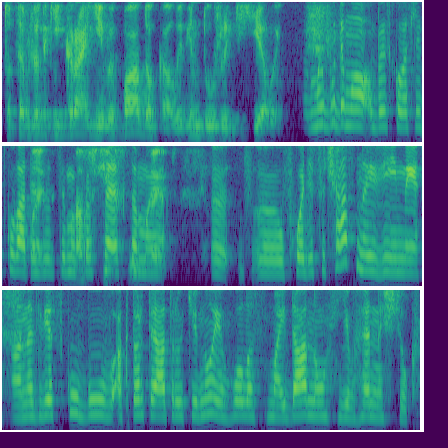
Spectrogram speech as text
то це вже такий крайній випадок, але він дуже дієвий. Ми будемо обов'язково слідкувати за цими Нас процесами е, в е, ході сучасної війни. На зв'язку був актор театру кіно і голос майдану Євген Нещук.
